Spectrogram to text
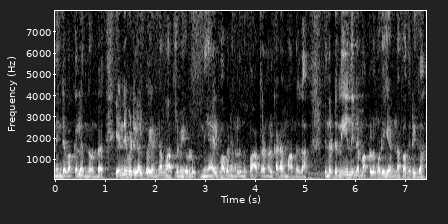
നിന്റെ പക്കൽ എന്തുണ്ട്? എന്റെ വീട്ടിൽ അല്പം എണ്ണ മാത്രമേ ഉള്ളൂ. നീ അയൽഭവനങ്ങളിൽ നിന്ന് പാത്രങ്ങൾ കടം വാങ്ങുക. എന്നിട്ട് നീ നിന്റെ മക്കളും കൂടി എണ്ണ പകരുക.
